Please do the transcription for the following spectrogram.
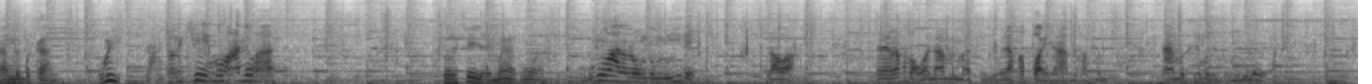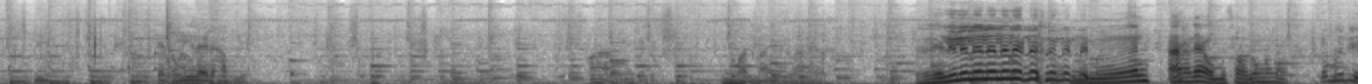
ตามด้วยประการอุ้ยหลังจระเข้เมื่อวานนี่หว่าตัวระเข้ใหญ่มากเมื่อวานโอ้โหเมื่อวานเราลงตรงนี้เด็เราอะแสดงว่าเขาบอกว่าน้ำมันมาถึงเวลาเขาปล่อยน้ำนะครับ มันน้ำมันขึ้นมาถึงตรงนี้เลยอะนี่เห็นตรงนี้เลยนะครับนี่ ฮ้ยลื่นลื่นลื่นลื่นลื่นหมื่นมาแล้วมือเสาลงมาแล้วลงมือดิ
